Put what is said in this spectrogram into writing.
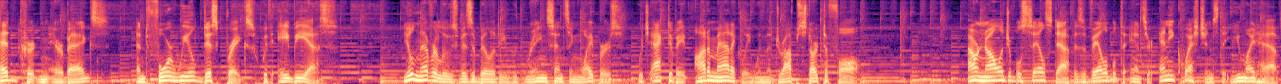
head curtain airbags, and four-wheel disc brakes with ABS. You'll never lose visibility with rain-sensing wipers, which activate automatically when the drops start to fall. Our knowledgeable sales staff is available to answer any questions that you might have.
